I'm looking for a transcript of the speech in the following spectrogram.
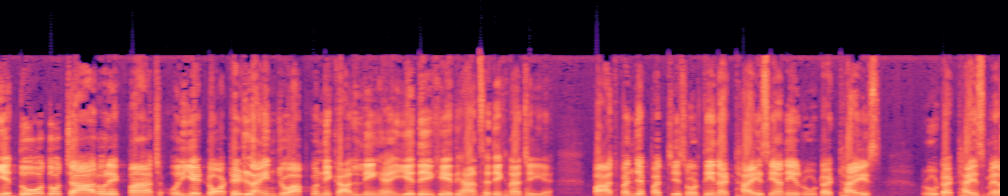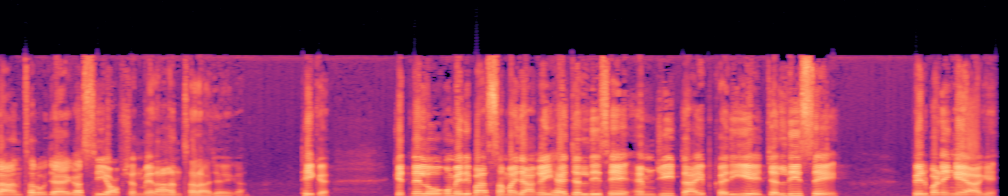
ये दो दो, चार और एक पाँच और ये डॉटेड लाइन जो आपको निकालनी है, ये देखिए, ध्यान से देखना चाहिए। पाँच, पंजे, पच्चीस और तीन, अट्ठाईस, यानी रूट अट्ठाईस। रूट अट्ठाईस मेरा आंसर हो जाएगा सी ऑप्शन मेरा आंसर आ जाएगा। ठीक है? कितने लोगों को मेरी बात समझ आ गई है? जल्दी से एम जी टाइप करिए, जल्दी से। फिर बढ़ेंगे आगे।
